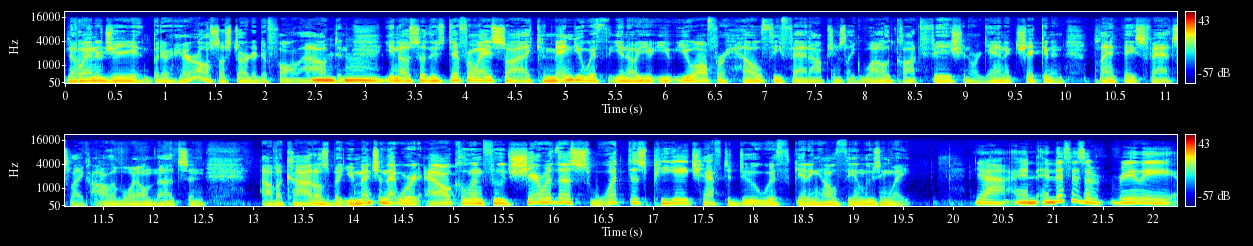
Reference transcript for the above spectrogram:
no energy, but her hair also started to fall out. Mm-hmm. And, you know, so there's different ways. So I commend you with, you know, you, you, you offer healthy fat options like wild caught fish and organic chicken and plant based fats like olive oil, nuts, and avocados. But you mentioned that word alkaline foods. Share with us what does pH have to do with getting healthy and losing weight? Yeah, and and this is a really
